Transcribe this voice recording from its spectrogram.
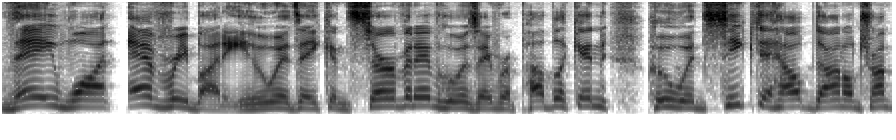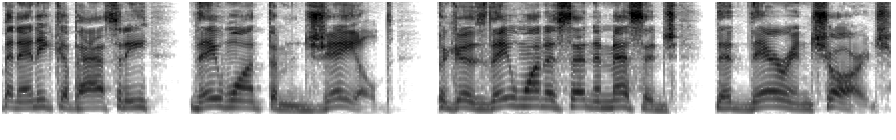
They want everybody who is a conservative, who is a Republican, who would seek to help Donald Trump in any capacity, they want them jailed because they want to send a message that they're in charge.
